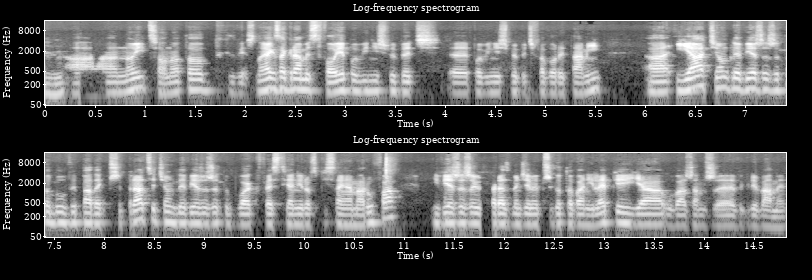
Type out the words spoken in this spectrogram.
Mhm. A, no i co? No to wiesz, no jak zagramy swoje, powinniśmy być, e, powinniśmy być faworytami. I ja ciągle wierzę, że to był wypadek przy pracy, ciągle wierzę, że to była kwestia nierozpisania Marufa i wierzę, że już teraz będziemy przygotowani lepiej. Ja uważam, że wygrywamy.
